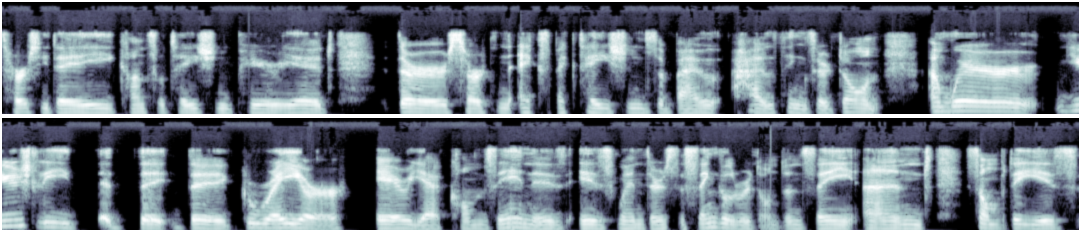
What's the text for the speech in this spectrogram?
30 day consultation period. There are certain expectations about how things are done. And where usually the, the grayer area comes in is is when there's a single redundancy and somebody is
